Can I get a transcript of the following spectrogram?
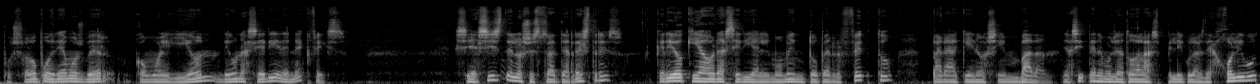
pues solo podríamos ver como el guion de una serie de Netflix. Si existen los extraterrestres, creo que ahora sería el momento perfecto para que nos invadan. Y así tenemos ya todas las películas de Hollywood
